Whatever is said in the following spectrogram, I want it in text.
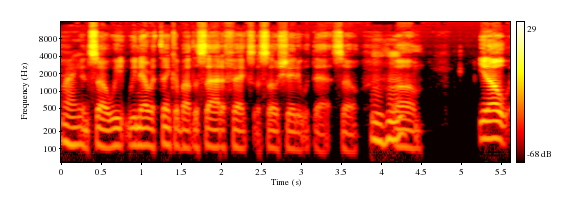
Right. and so we, we never think about the side effects associated with that. So, Mhm. um, you know,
